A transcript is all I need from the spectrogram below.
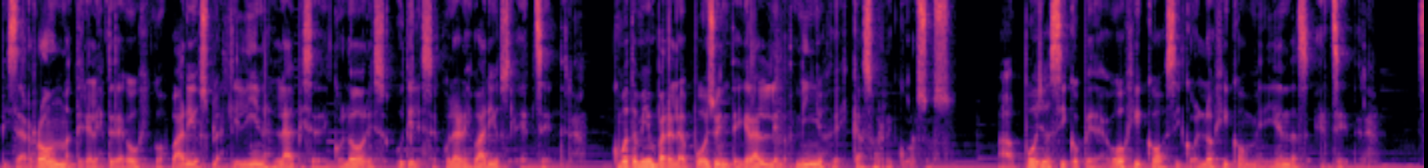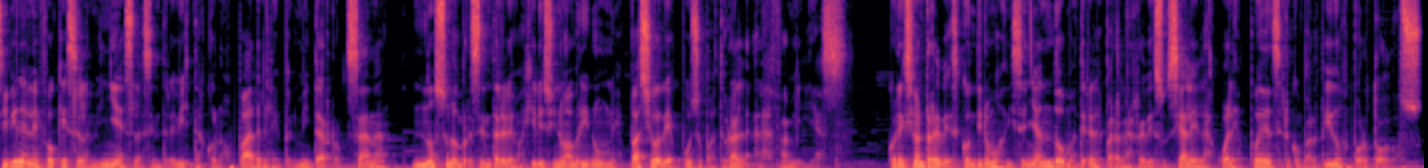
Pizarrón, materiales pedagógicos varios, plastilinas, lápices de colores, útiles escolares varios, etc. Como también para el apoyo integral de los niños de escasos recursos. Apoyo psicopedagógico, psicológico, meriendas, etc. Si bien el enfoque es en la niñez, las entrevistas con los padres le permite a Roxana no solo presentar el Evangelio, sino abrir un espacio de apoyo pastoral a las familias. Conexión Redes. Continuamos diseñando materiales para las redes sociales, las cuales pueden ser compartidos por todos.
